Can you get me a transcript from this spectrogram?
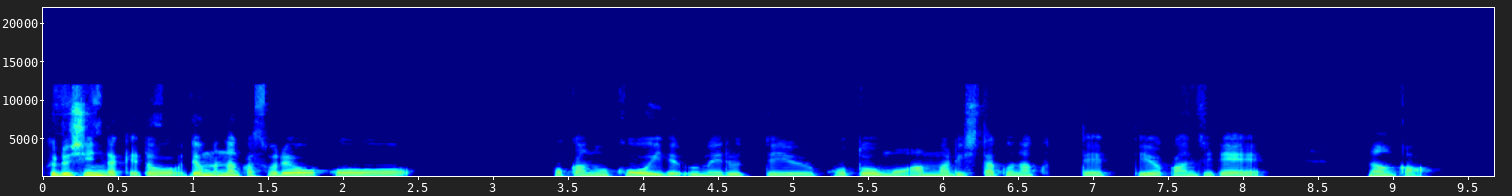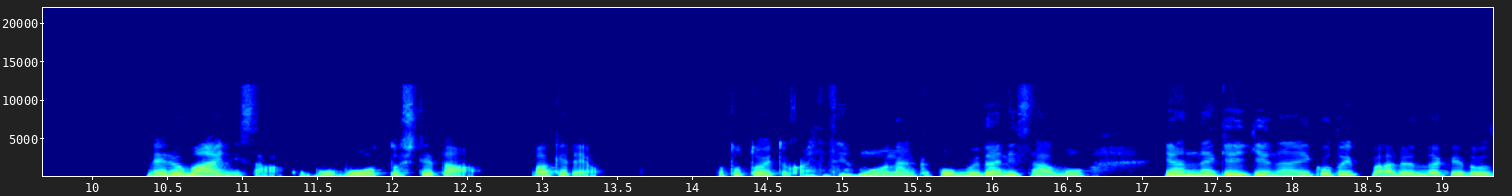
苦しいんだけど、でもなんかそれをこう、他の行為で埋めるっていうこともあんまりしたくなくてっていう感じで、なんか、寝る前にさ、こうぼぼーっとしてたわけだよ。一昨日とかにね、もうなんかこう無駄にさ、もうやんなきゃいけないこといっぱいあるんだけど、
